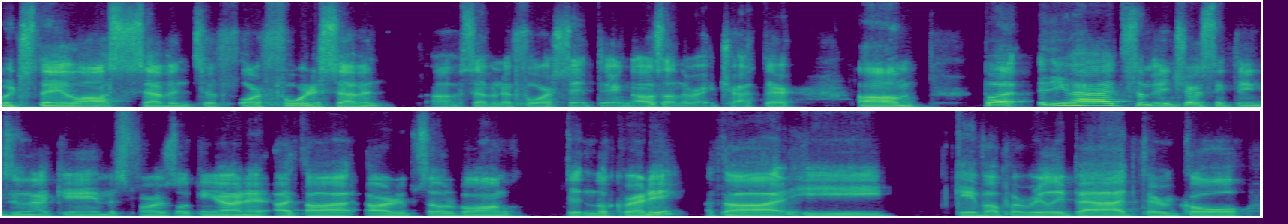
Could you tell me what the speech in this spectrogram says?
which they lost seven to or four to seven, uh, seven to four, same thing. I was on the right track there. Um, but you had some interesting things in that game as far as looking at it. I thought Artem Soderblom didn't look ready. I thought he gave up a really bad third goal.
